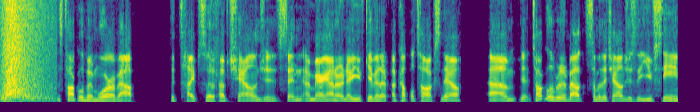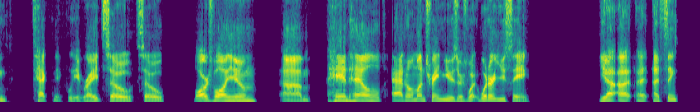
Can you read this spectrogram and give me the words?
Let's talk a little bit more about the types of, of challenges. And uh, Mariano, I know you've given a, a couple talks now. Um, talk a little bit about some of the challenges that you've seen technically, right? So, so large volume, um, handheld, at home, untrained users. What what are you seeing? Yeah, I, I think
